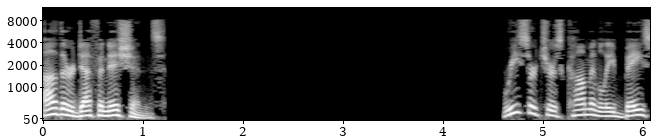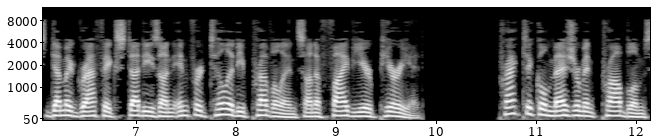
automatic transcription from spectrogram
Other definitions Researchers commonly base demographic studies on infertility prevalence on a five-year period. Practical measurement problems,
